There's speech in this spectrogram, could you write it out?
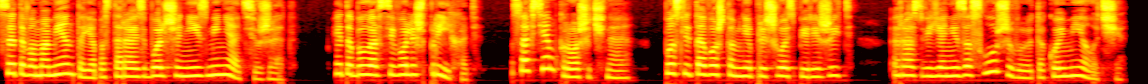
С этого момента я постараюсь больше не изменять сюжет. Это была всего лишь прихоть, совсем крошечная. После того, что мне пришлось пережить, разве я не заслуживаю такой мелочи?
